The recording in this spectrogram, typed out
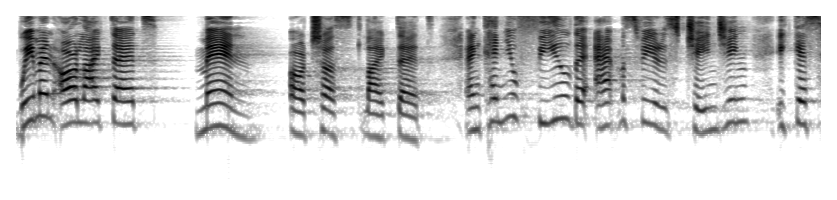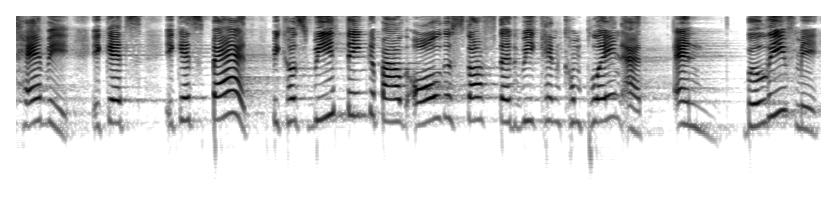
Women are like that, men are just like that. And can you feel the atmosphere is changing? It gets heavy. It gets, it gets bad because we think about all the stuff that we can complain at. And believe me,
